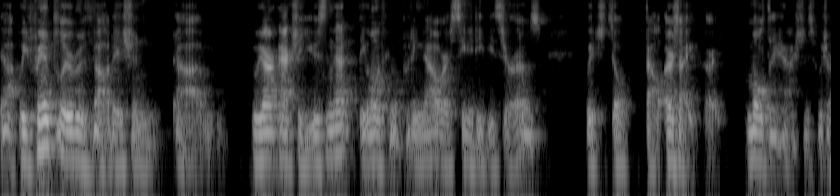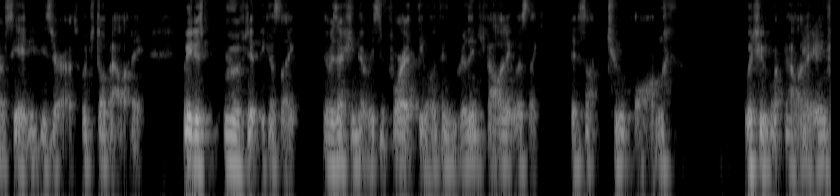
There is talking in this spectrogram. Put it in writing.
yeah, we preemptively removed validation. Um, we aren't actually using that. The only thing we're putting now are CIDV zeros, which still valid, or sorry, multi hashes, which are CIDV zeros, which still validate. We just removed it because like there was actually no reason for it. The only thing we really need to validate was like it's not too long, which we weren't validating.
